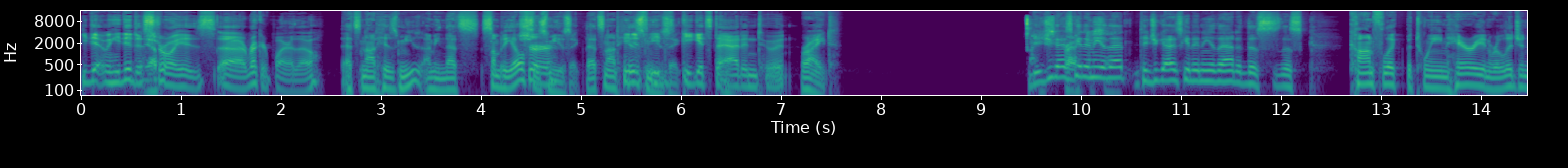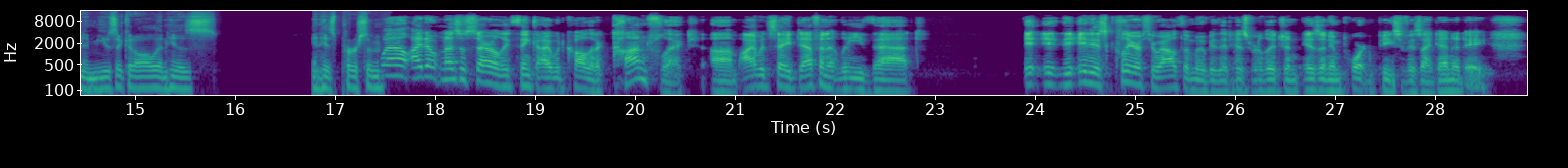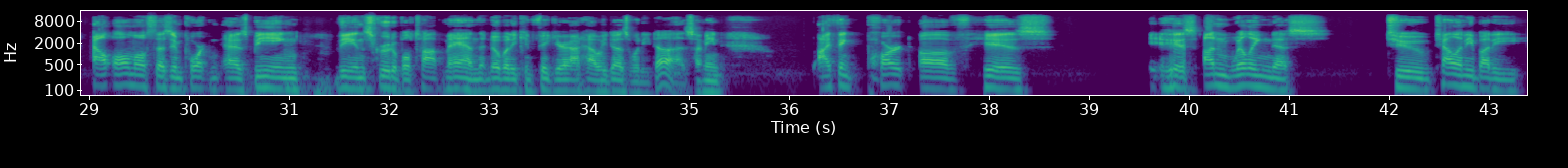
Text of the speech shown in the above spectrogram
He did. I mean, he did destroy his uh, record player though. That's not his music. I mean, that's somebody else's Sure. music. That's not He his just, he, music. just, he gets to add into it. right. Did you guys get any of that? Did you guys get any of that? This this conflict between Harry and religion and music at all in his in his person? Well, I don't necessarily think I would call it a conflict. Um, I would say definitely that it, it, it is clear throughout the movie that his religion is an important piece of his identity, almost as important as being the inscrutable top man that nobody can figure out how he does what he does. I mean, I think part of his his unwillingness to tell anybody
